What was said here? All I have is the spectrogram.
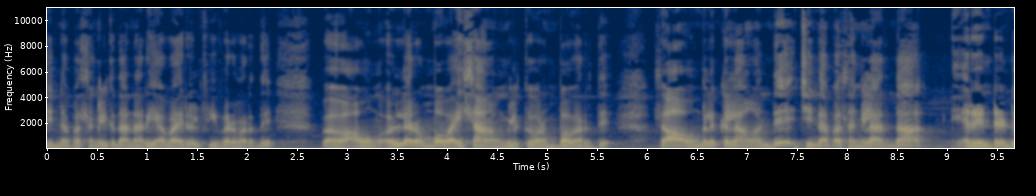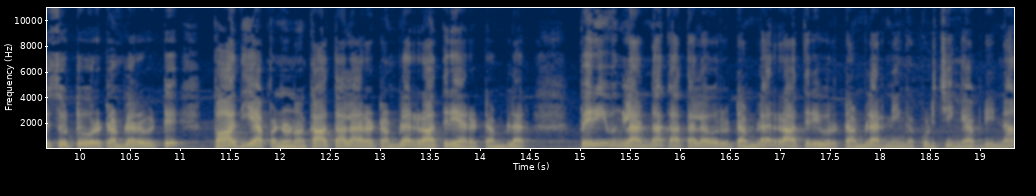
சின்ன பசங்களுக்கு தான் நிறையா வைரல் ஃபீவர் வருது. அவங்க இல்லை ரொம்ப வயசானவங்களுக்கு ரொம்ப வருது. ஸோ அவங்களுக்கெல்லாம் வந்து சின்ன பசங்களாக இருந்தால் ரெண்டு ரெண்டு சொட்டு ஒரு டம்ளரை விட்டு பாதியாக பண்ணணும். காத்தால் அரை டம்ளர் ராத்திரி அரை டம்ளர் பெரியவங்களாக இருந்தால் காத்தால் ஒரு டம்ளர் ராத்திரி ஒரு டம்ளர் நீங்கள் குடிச்சிங்க அப்படின்னா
